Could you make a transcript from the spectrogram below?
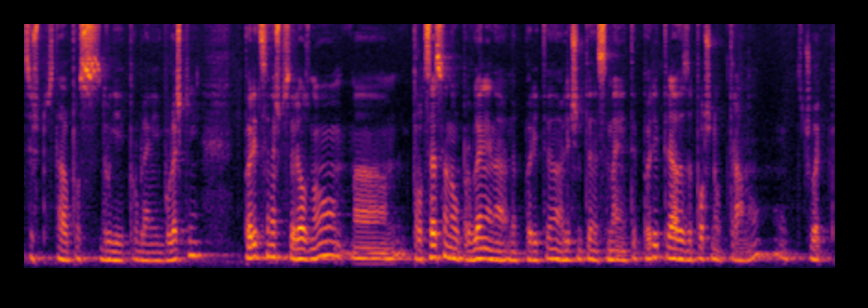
Също става въпрос с други проблеми и болешки Парите са нещо сериозно. процеса на управление на, на парите, на личните, на семейните пари, трябва да започне от рано. От човек,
